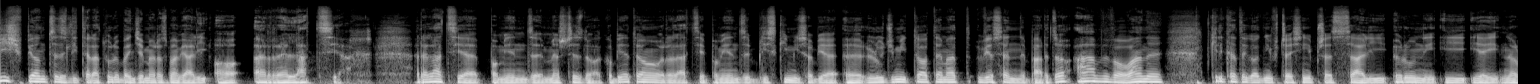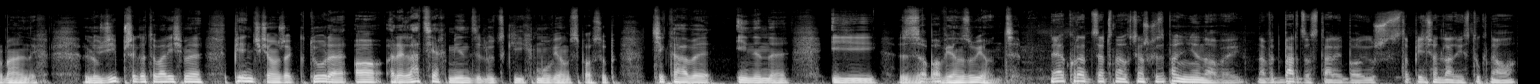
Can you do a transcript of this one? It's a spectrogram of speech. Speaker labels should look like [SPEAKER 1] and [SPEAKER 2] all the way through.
[SPEAKER 1] Dziś w piątce z literatury będziemy rozmawiali o relacjach. Relacje pomiędzy mężczyzną a kobietą, relacje pomiędzy bliskimi sobie e, ludźmi to temat wiosenny bardzo, a wywołany kilka tygodni wcześniej przez Sali Rooney i jej normalnych ludzi. Przygotowaliśmy pięć książek, które o relacjach międzyludzkich mówią w sposób ciekawy, inny i zobowiązujący.
[SPEAKER 2] No ja akurat zacznę od książki zupełnie nie nowej, nawet bardzo starej, bo już 150 lat jej stuknęło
